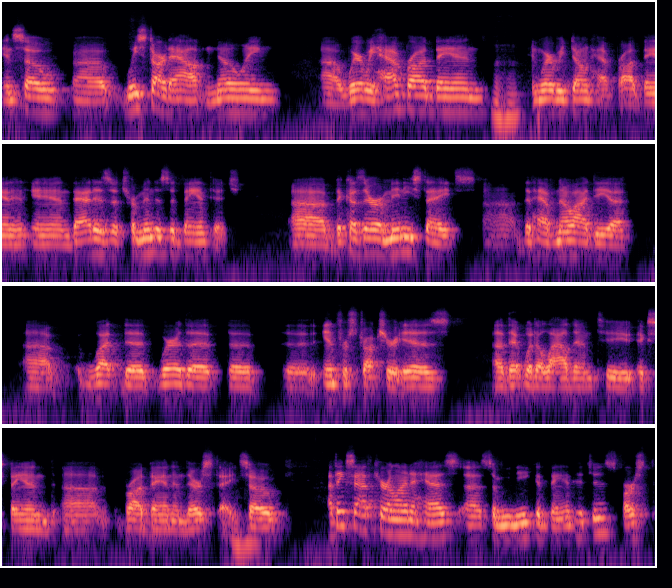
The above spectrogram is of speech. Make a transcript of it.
And so uh, we start out knowing uh, where we have broadband mm-hmm. and where we don't have broadband. And, and that is a tremendous advantage uh, because there are many states that have no idea what the where the, the, the infrastructure is uh, that would allow them to expand uh, broadband in their state. So I think South Carolina has uh, some unique advantages. First,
